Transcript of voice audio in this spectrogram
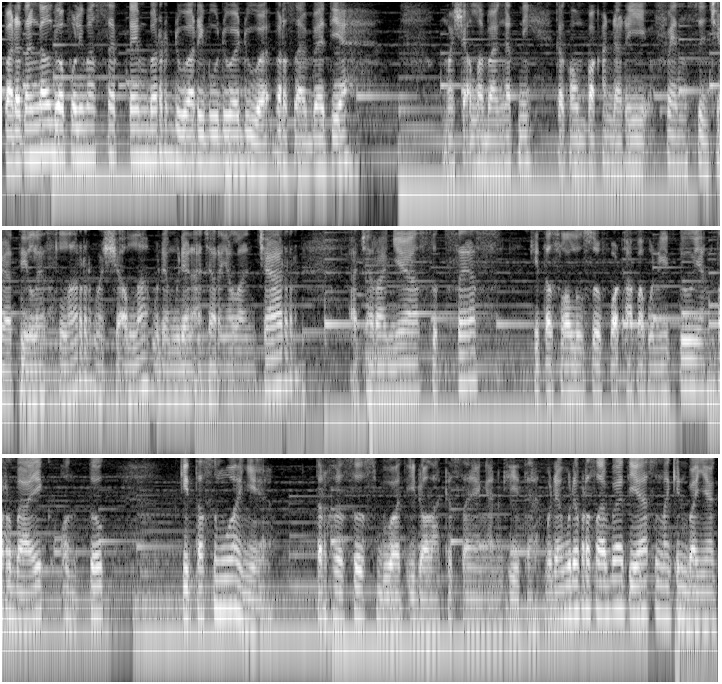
pada tanggal 25 September 2022 persahabat ya Masya Allah banget nih kekompakan dari fans sejati Leslar. Masya Allah mudah-mudahan acaranya lancar Acaranya sukses. Kita selalu support apa pun itu yang terbaik untuk kita semuanya Terkhusus buat idola kesayangan kita. Mudah-mudahan persahabat ya semakin banyak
